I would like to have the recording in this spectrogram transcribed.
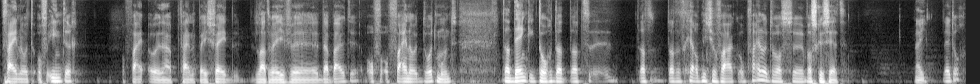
Feyenoord of Inter, of Fey- oh, nou, Feyenoord PSV, laten we even eh, daarbuiten, of, of Feyenoord Dortmund, dan denk ik toch dat, dat, eh, dat, dat het geld niet zo vaak op Feyenoord was, was gezet. Nee. Nee, toch?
